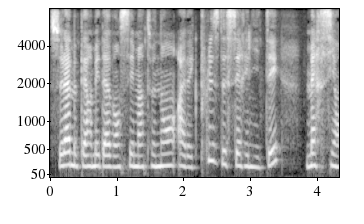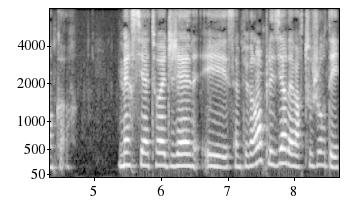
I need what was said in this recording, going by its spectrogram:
Cela me permet d'avancer maintenant avec plus de sérénité. Merci encore. Merci à toi Jen et ça me fait vraiment plaisir d'avoir toujours des,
